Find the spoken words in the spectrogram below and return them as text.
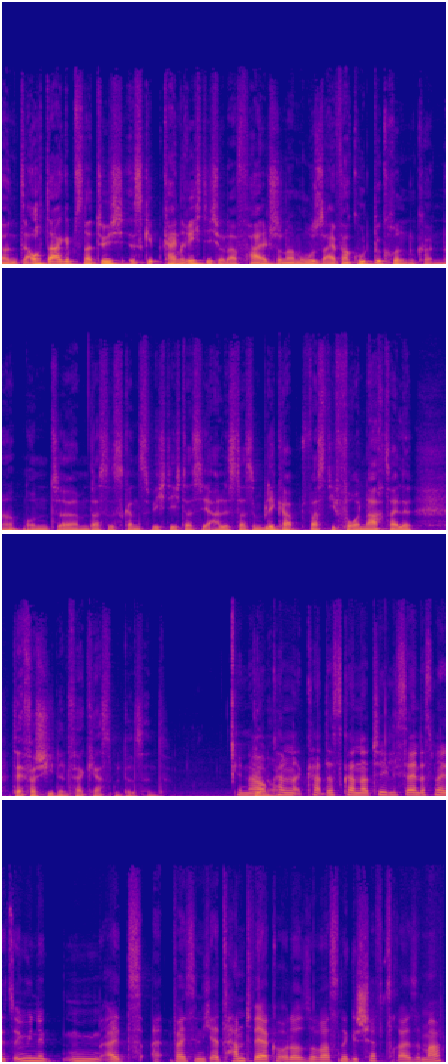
Und auch da gibt es natürlich, es gibt kein richtig oder falsch, sondern man muss es einfach gut begründen können. Ne? Und ähm, das ist ganz wichtig, dass ihr alles das im Blick habt, was die Vor- und Nachteile der verschiedenen Verkehrsmittel sind. Genau, Genau. Kann, kann, das kann natürlich sein, dass man jetzt irgendwie eine, als, weiß ich nicht, als Handwerker oder sowas eine Geschäftsreise macht.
